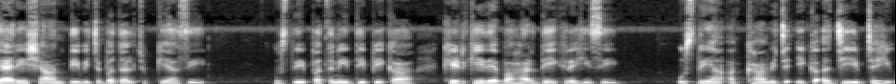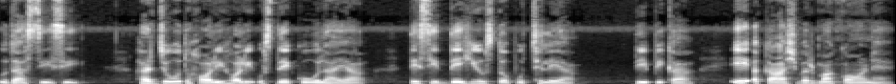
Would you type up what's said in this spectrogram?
ਗਹਿਰੀ ਸ਼ਾਂਤੀ ਵਿੱਚ ਬਦਲ ਚੁੱਕਿਆ ਸੀ। ਉਸ ਦੀ ਪਤਨੀ ਦੀਪਿਕਾ ਖਿੜਕੀ ਦੇ ਬਾਹਰ ਦੇਖ ਰਹੀ ਸੀ। ਉਸ ਦੀਆਂ ਅੱਖਾਂ ਵਿੱਚ ਇੱਕ ਅਜੀਬ ਜਿਹੀ ਉਦਾਸੀ ਸੀ। ਹਰਜੋਤ ਹੌਲੀ-ਹੌਲੀ ਉਸਦੇ ਕੋਲ ਆਇਆ ਤੇ ਸਿੱਧੇ ਹੀ ਉਸ ਤੋਂ ਪੁੱਛ ਲਿਆ, ਦੀਪਿਕਾ, ਇਹ ਆਕਾਸ਼ ਵਰਮਾ ਕੌਣ ਹੈ?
